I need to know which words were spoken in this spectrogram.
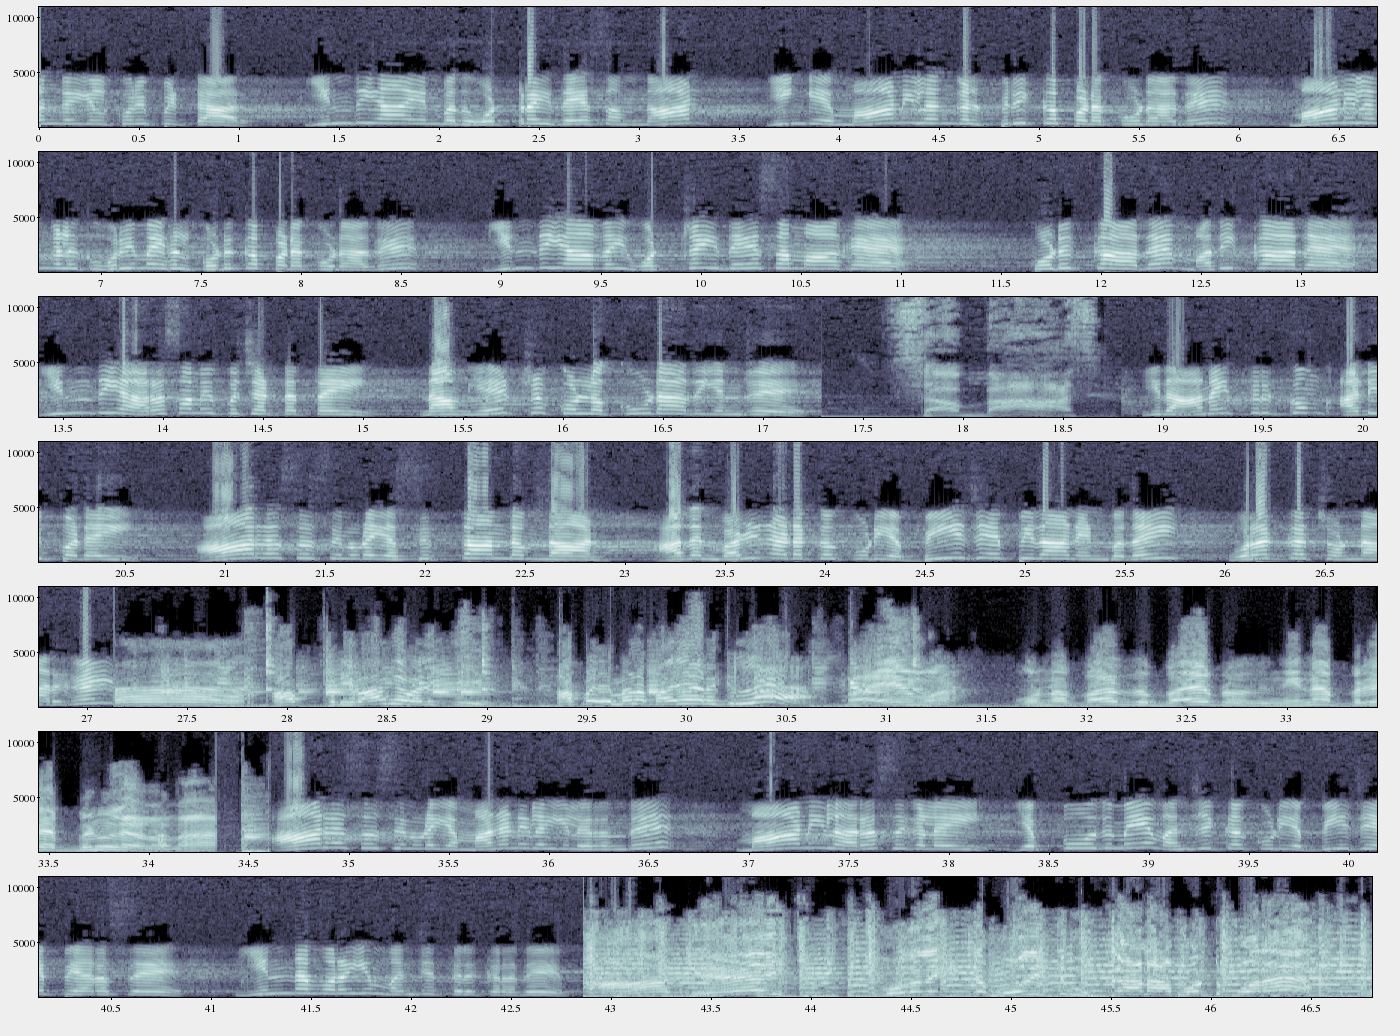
கோள்வாழ்கர் குறிப்பிட்டார். இந்தியா என்பது ஒற்றை தேசம்தான். இங்கே மாநிலங்கள் பிரிக்கப்படக்கூடாது. மாநிலங்களுக்கு உரிமைகள் கொடுக்கப்படக்கூடாது. இந்தியாவை ஒற்றை தேசமாக கொடுக்காத மதிக்காத இந்திய அரசமைப்பு சட்டத்தை நாம் ஏற்றுக்கொள்ளக் கூடாது என்று சபாஸ் இது அனைத்திற்கும் அடிப்படை. ஆர் எஸ் எஸ் சித்தாந்தம் தான். அதன் வழி நடக்கக்கூடிய பிஜேபி தான் என்பதை உறக்க சொன்னார்கள். அப்படி வாங்க வலிக்கு. அப்ப என் மேல பயம் இருக்குல்ல? பயமா? உன்னை பார்த்து பயப்படுறதுக்கு நீ என்ன பெரிய பின்லேடனா ஆர் எஸ் எஸ் மனநிலையிலிருந்து மாநில அரசுகளை எப்போதுமே வஞ்சிக்கக்கூடிய பிஜேபி அரசு இந்த முறையும் வஞ்சித்திருக்கிறது. முதலைக்கிட்ட மோதிட்டு முக்காடா போட்டு போற?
